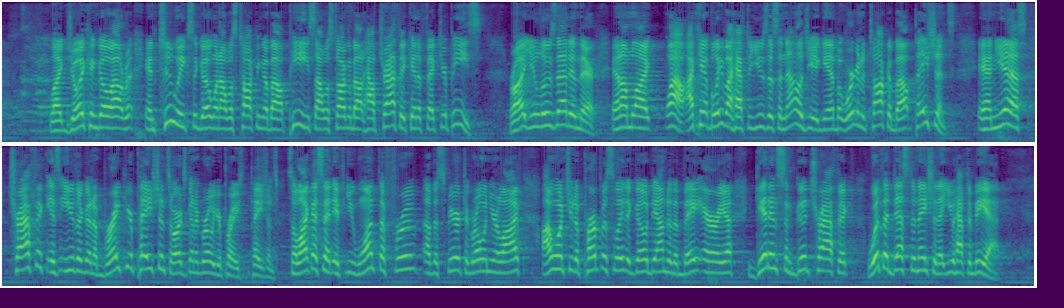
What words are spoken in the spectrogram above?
Like joy can go out. And two weeks ago when I was talking about peace, I was talking about how traffic can affect your peace right? You lose that in there. And I'm like, wow, I can't believe I have to use this analogy again, but we're going to talk about patience. And yes, traffic is either going to break your patience or it's going to grow your patience. So, like I said, if you want the fruit of the Spirit to grow in your life, I want you to purposely to go down to the Bay Area, get in some good traffic with a destination that you have to be at.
